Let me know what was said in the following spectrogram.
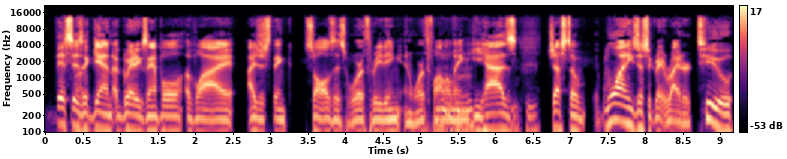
This is, again, a great example of why I just think Sauls is worth reading and worth following. Mm-hmm. He has mm-hmm. just a one, he's just a great writer. Two,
